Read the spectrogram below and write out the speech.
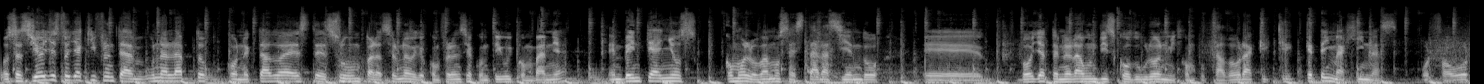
o sea, si hoy estoy aquí frente a una laptop conectado a este Zoom para hacer una videoconferencia contigo y con Vania, en 20 años, ¿cómo lo vamos a estar haciendo? Eh, voy a tener a un disco duro en mi computadora. ¿Qué, qué te imaginas, por favor?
